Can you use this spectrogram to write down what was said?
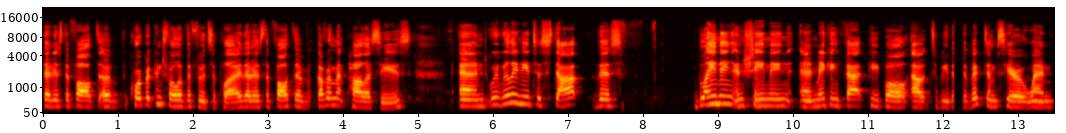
that is the fault of the corporate control of the food supply, that is the fault of government policies. And we really need to stop this blaming and shaming and making fat people out to be the, the victims here when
